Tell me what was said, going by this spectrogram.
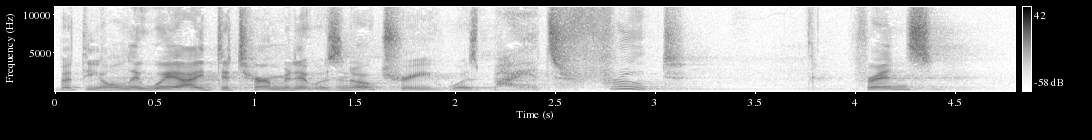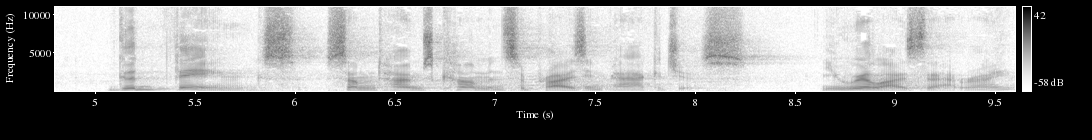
But the only way I determined it was an oak tree was by its fruit. Friends, good things sometimes come in surprising packages. You realize that, right?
